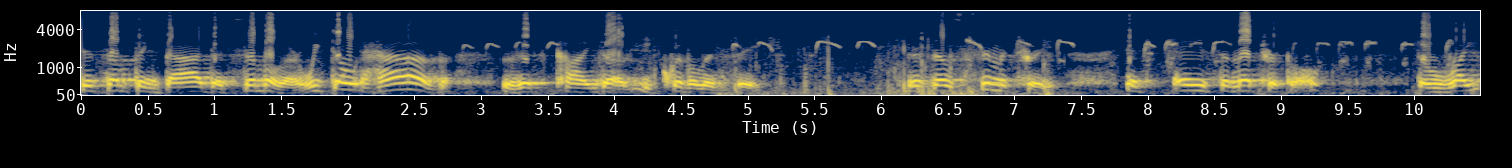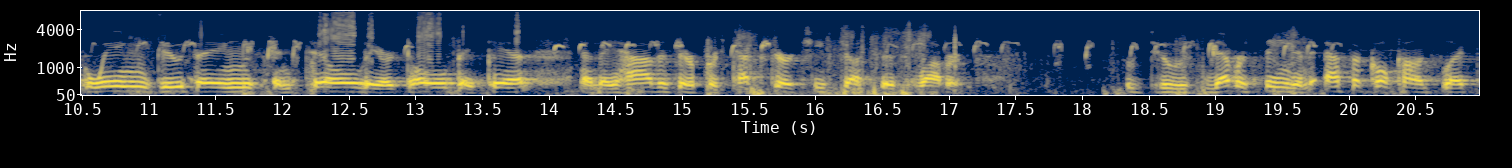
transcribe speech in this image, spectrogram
did something bad that's similar. We don't have this kind of equivalency. There's no symmetry. It's asymmetrical the right wing do things until they are told they can't, and they have as their protector Chief Justice Roberts, who, who's never seen an ethical conflict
